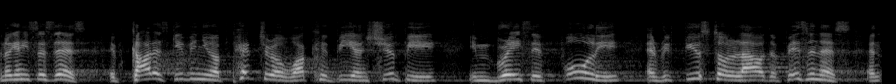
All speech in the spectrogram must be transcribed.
And again, he says this if God has given you a picture of what could be and should be, embrace it fully and refuse to allow the business and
